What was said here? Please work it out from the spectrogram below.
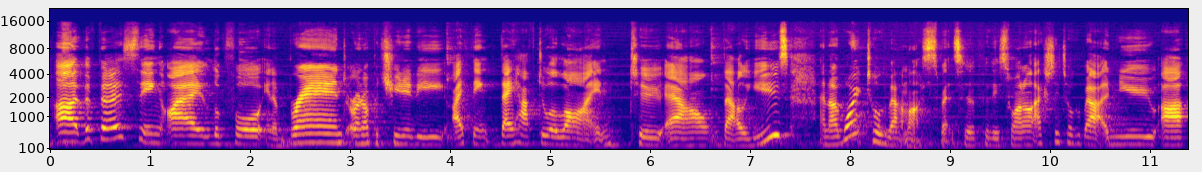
Uh, the first thing I look for in a brand or an opportunity, I think they have to align to our values. And I won't talk about Marks and Spencer for this one. I'll actually talk about a new uh,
